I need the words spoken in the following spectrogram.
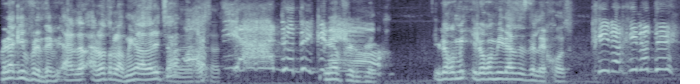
Ven aquí enfrente, al, al otro lado, mira a la derecha. ¡Hostia! ¡No te Mira enfrente. creo! Y luego, y luego miras desde lejos. ¡Gira, gírate!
